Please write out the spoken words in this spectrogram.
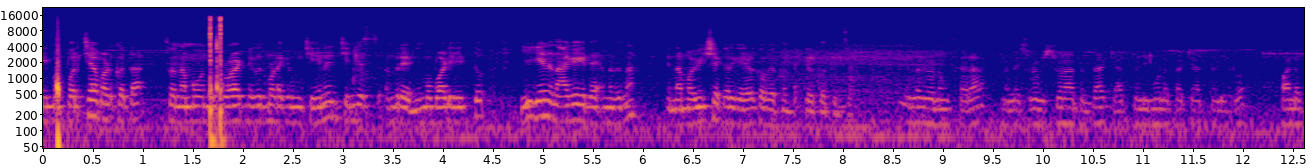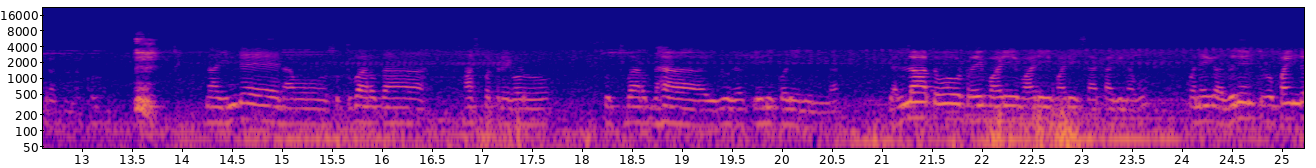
ನಿಮ್ಮ ಪರಿಚಯ ಮಾಡ್ಕೋತಾ? ಸೊ ನಮ್ಮ ಒಂದು ಪ್ರಾಡಕ್ಟ್ ಯೂಸ್ ಮಾಡೋಕ್ಕೆ ಮುಂಚೆ ಏನೇನು ಚೇಂಜಸ್ ಅಂದರೆ ನಿಮ್ಮ ಬಾಡಿಲಿ ಇತ್ತು ಈಗೇನೇನು ಆಗಿದೆ ಅನ್ನೋದನ್ನ ನಮ್ಮ ವೀಕ್ಷಕರಿಗೆ ಹೇಳ್ಕೋಬೇಕು ಅಂತ ಕೇಳ್ಕೊತೀನಿ ಸರ್. ಎಲ್ಲರಿಗೂ ನಮಸ್ಕಾರ. ನನ್ನ ಹೆಸರು ವಿಶ್ವನಾಥ್ ಅಂತ ಕ್ಯಾತ್ನಳ್ಳಿ ಮೂಲತಃ ಕ್ಯಾತ್ನಳ್ಳಿಯವರು ಪಾಂಡವಪುರ ತಾಲೂಕು. ನಾ ಹಿಂದೆ ನಾವು ಸುತ್ತಬಾರದ ಆಸ್ಪತ್ರೆಗಳು, ಸುತ್ತಬಾರದ ಇದು ಕ್ಲಿನಿಕ್ಗಳು ಏನಿಲ್ಲ. ಎಲ್ಲ ತಗೋ ಟ್ರೈ ಮಾಡಿ ಮಾಡಿ ಮಾಡಿ ಸಾಕಾಗಿ ನಾವು ಕೊನೆಗೆ ಹದಿನೆಂಟು ರೂಪಾಯಿಂದ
